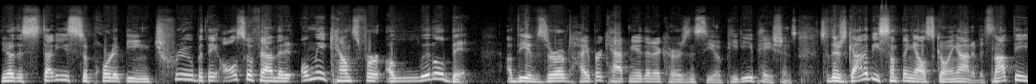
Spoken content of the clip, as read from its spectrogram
you know the studies support it being true, but they also found that it only accounts for a little bit of the observed hypercapnia that occurs in COPD patients. So there's got to be something else going on. If it's not the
